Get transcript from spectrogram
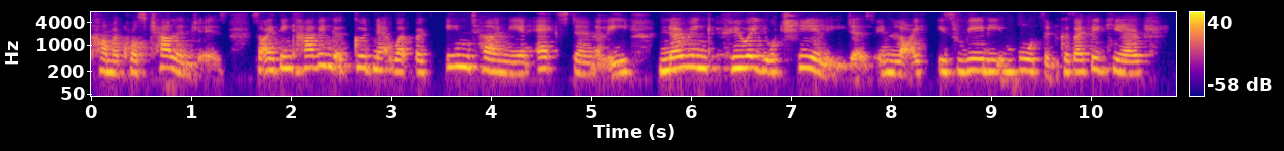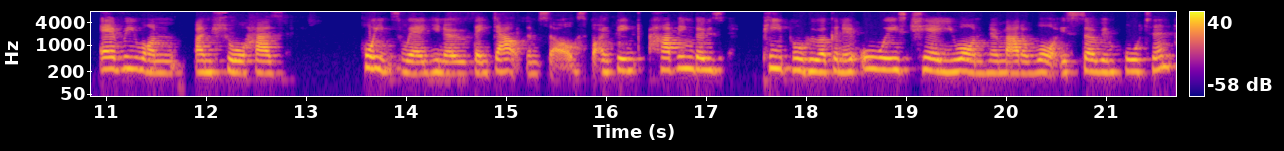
come across challenges. So i think having a good network both internally and externally knowing who are your cheerleaders in life is really important. Because i think you know everyone i'm sure has points where you know they doubt themselves. But i think having those people who are going to always cheer you on no matter what is so important.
